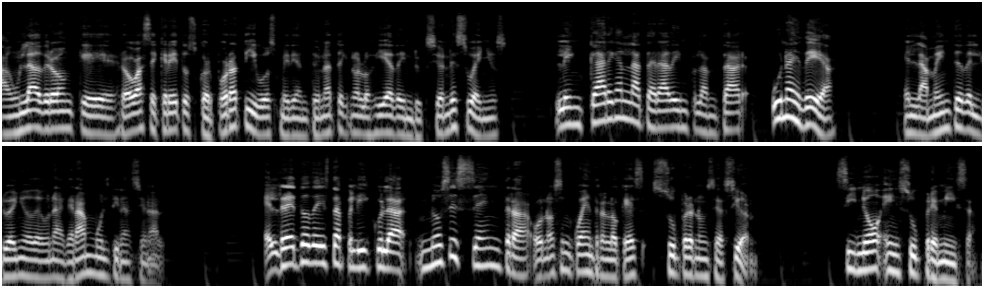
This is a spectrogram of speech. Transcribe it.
a un ladrón que roba secretos corporativos mediante una tecnología de inducción de sueños le encargan la tarea de implantar una idea en la mente del dueño de una gran multinacional. El reto de esta película no se centra o no se encuentra en lo que es su pronunciación, sino en su premisa.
